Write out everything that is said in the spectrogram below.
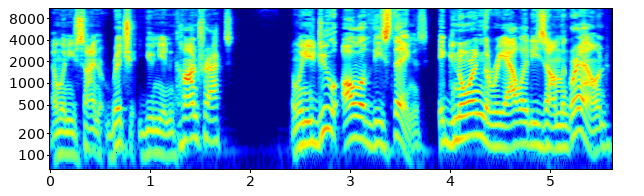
and when you sign rich union contracts, and when you do all of these things, ignoring the realities on the ground,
